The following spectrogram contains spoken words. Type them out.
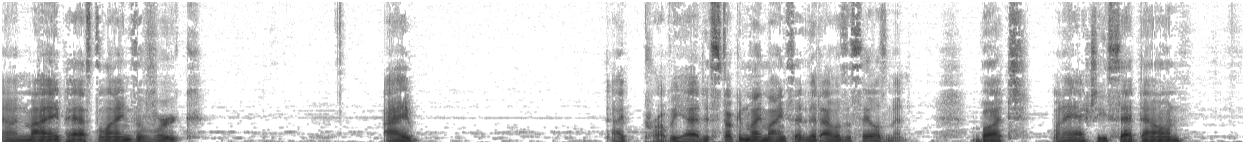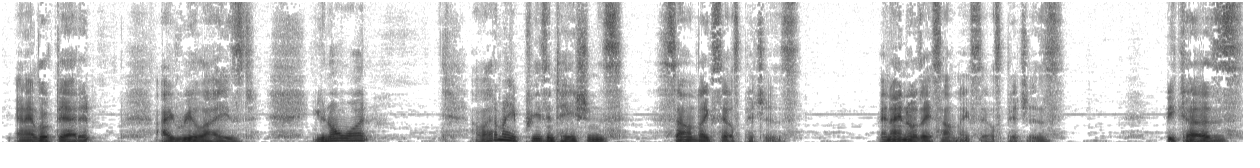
Now, in my past lines of work, I I probably had it stuck in my mindset that I was a salesman. But when I actually sat down and I looked at it, I realized, you know what? A lot of my presentations sound like sales pitches. And I know they sound like sales pitches because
